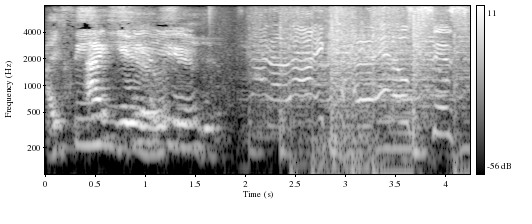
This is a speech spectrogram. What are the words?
I see I you. see you. Kinda like a little sister.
